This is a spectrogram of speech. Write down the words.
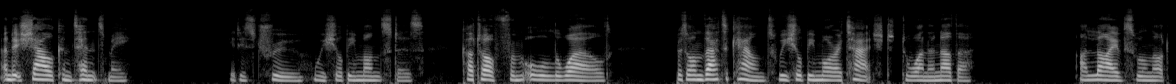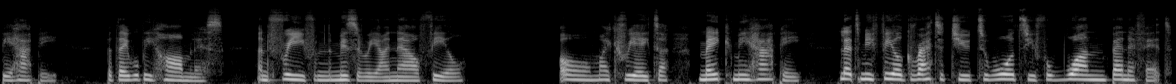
and it shall content me. It is true we shall be monsters, cut off from all the world, but on that account we shall be more attached to one another. Our lives will not be happy, but they will be harmless, and free from the misery I now feel. Oh, my Creator, make me happy! Let me feel gratitude towards you for one benefit.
